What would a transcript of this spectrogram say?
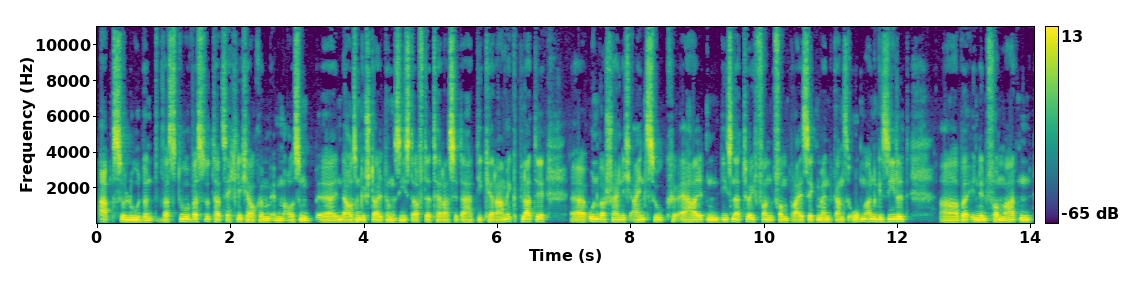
Absolut. Und was du, was du tatsächlich auch im, im Außen, äh, in der Außengestaltung siehst auf der Terrasse, da hat die Keramikplatte äh, unwahrscheinlich Einzug erhalten. Die ist natürlich von, vom Preissegment ganz oben angesiedelt, aber in den Formaten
